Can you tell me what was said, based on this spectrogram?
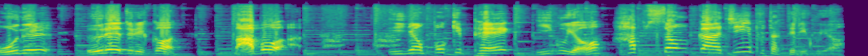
오늘 의뢰드릴 건 마법 인형 뽑기팩이고요 합성까지 부탁드리고요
